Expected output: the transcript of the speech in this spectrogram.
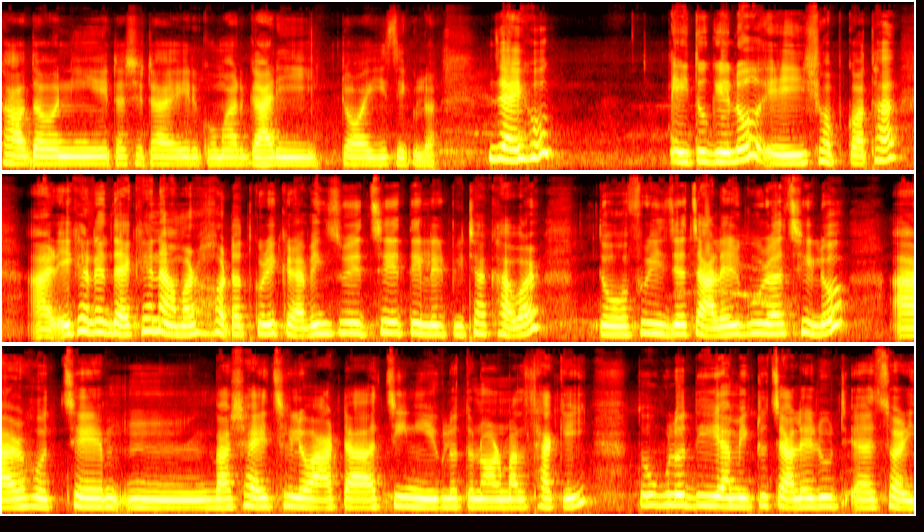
খাওয়া দাওয়া নিয়ে এটা সেটা এরকম আর গাড়ি টয়স এগুলো। যাই হোক, এই তো গেল এই সব কথা। আর এখানে দেখেন আমার হঠাৎ করে ক্র্যাভিংস হয়েছে তেলের পিঠা খাওয়ার। তো ফ্রিজে চালের গুঁড়া ছিল। আর হচ্ছে বাসায় ছিল আটা, চিনি, এগুলো তো নর্মাল থাকেই। তো ওগুলো দিয়ে আমি একটু চালের রুটি সরি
